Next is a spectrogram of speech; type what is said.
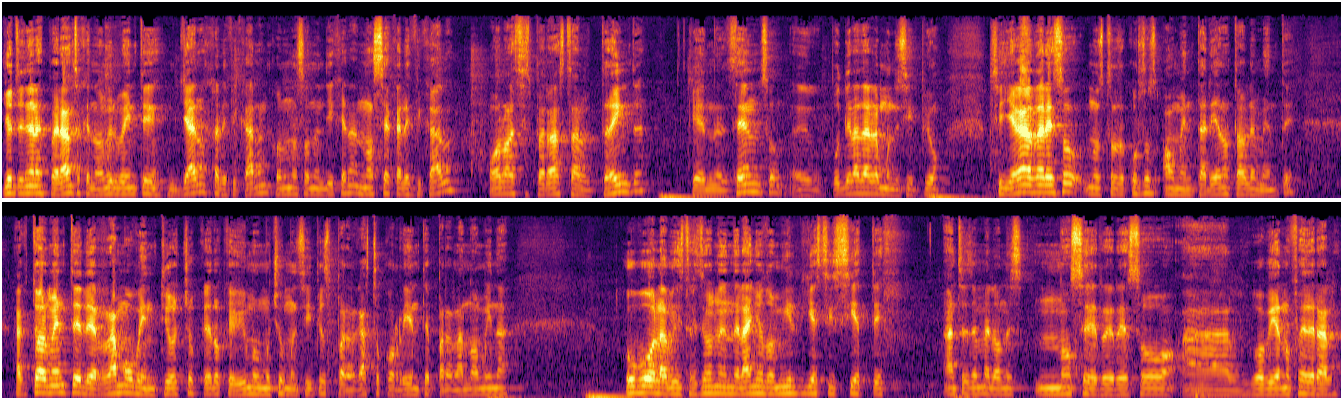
Yo tenía la esperanza que en 2020 ya nos calificaran con una zona indígena, no se ha calificado, ahora es esperar hasta el 30, que en el censo eh, pudiera dar al municipio. Si llegara a dar eso, nuestros recursos aumentarían notablemente Actualmente de ramo 28, que es lo que vivimos muchos municipios para el gasto corriente, para la nómina, hubo la administración en el año 2017, antes de Melones, no se regresó al gobierno federal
